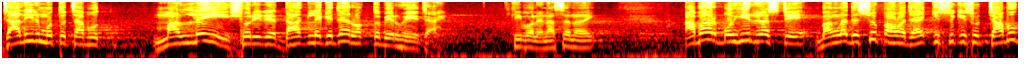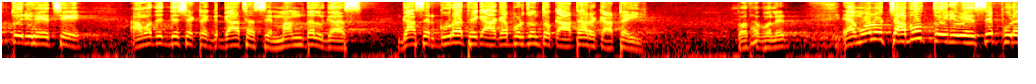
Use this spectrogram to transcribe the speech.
জালির মতো চাবুক মারলেই শরীরে দাগ লেগে যায়, রক্ত বের হয়ে যায়। কি বলেন, আছে না? আবার বহির্রাষ্ট্রে বাংলাদেশেও পাওয়া যায়, কিছু কিছু চাবুক তৈরি হয়েছে। আমাদের দেশে একটা গাছ আছে, মান্দাল গাছ। গাছের গোড়া থেকে আগা পর্যন্ত কাটার কাটাই। কথা বলেন? এমনও চাবুক তৈরি হয়েছে, পুরো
